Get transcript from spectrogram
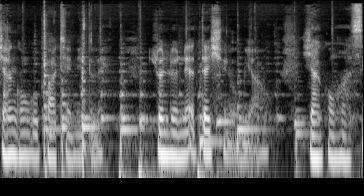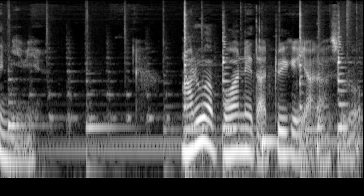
ရန်ကုန်ကိုဖားချင်နေတယ်လေလွန်လွန်နဲ့အသက်ရှင်လို့မရဘူးရန်ကုန်ဟာစင်မြေပြင်ငါတို့ကဘဝနဲ့သာတွေးခဲ့ရတာဆိုတော့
